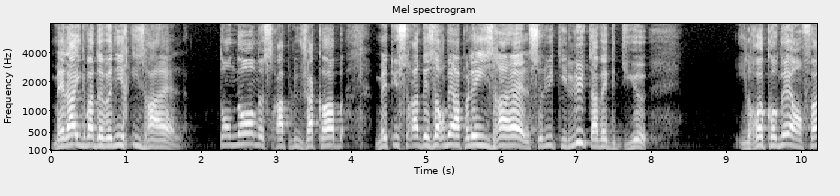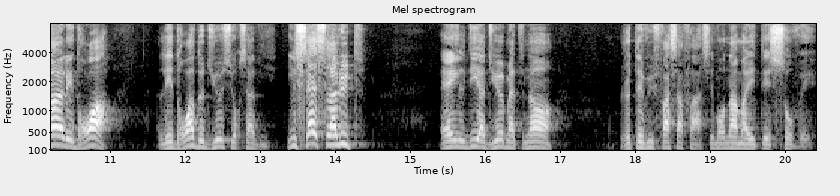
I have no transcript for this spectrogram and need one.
Mais là, il va devenir Israël. Ton nom ne sera plus Jacob, mais tu seras désormais appelé Israël, celui qui lutte avec Dieu. Il reconnaît enfin les droits, les droits de Dieu sur sa vie. Il cesse la lutte. Et il dit à Dieu maintenant, je t'ai vu face à face et mon âme a été sauvée.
